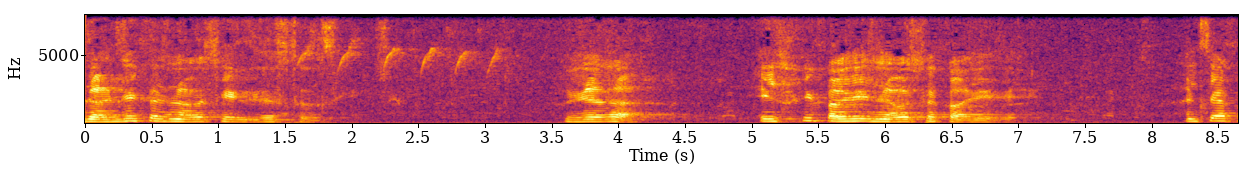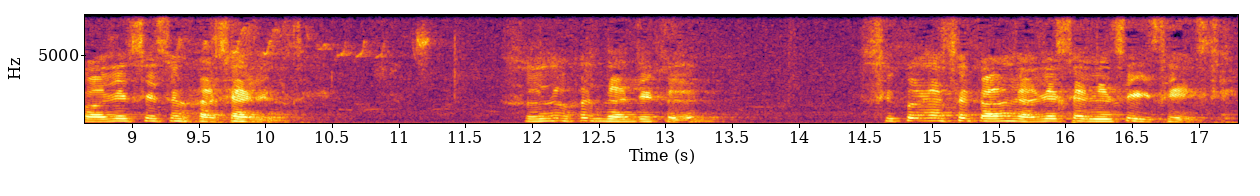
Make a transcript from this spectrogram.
दांडेकर नावाचे एक ग्रस्त होते पुण्याला एस पी कॉलेज नावाचं कॉलेज आहे आणि त्या कॉलेजचे ते प्राचार्य होते. सोनोपंत दांडेकर शिकवण्याचं काम झाल्याच्यानंतर इथे येते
